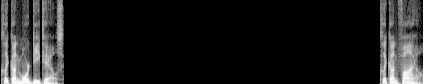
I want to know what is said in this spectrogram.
Click on More Details. Click on File.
